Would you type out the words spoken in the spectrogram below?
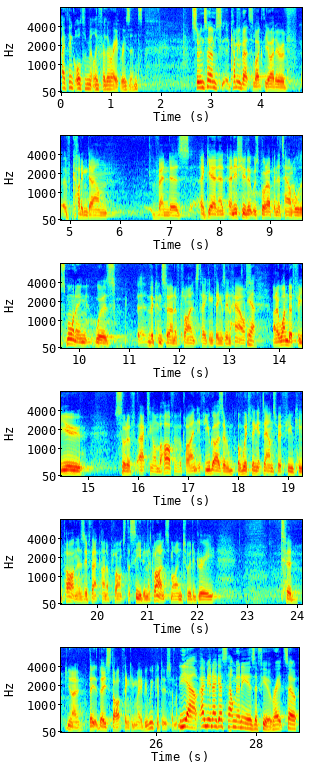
I think ultimately for the right reasons. So in terms, coming back to like the idea of, of cutting down vendors, again, an issue that was brought up in the town hall this morning was uh, the concern of clients taking things in house. Yeah. And I wonder for you, sort of acting on behalf of a client, if you guys are whittling it down to a few key partners, if that kind of plants the seed in the client's mind to a degree to, you know, they, they start thinking maybe we could do something. Yeah, I mean, I guess how many is a few, right? So,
